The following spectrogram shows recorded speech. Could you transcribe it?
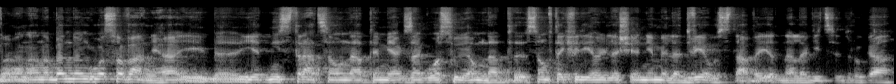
No, no, no, będą głosowania i e, jedni stracą na tym, jak zagłosują nad. Są w tej chwili, o ile się nie mylę, dwie ustawy, jedna lewicy, druga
